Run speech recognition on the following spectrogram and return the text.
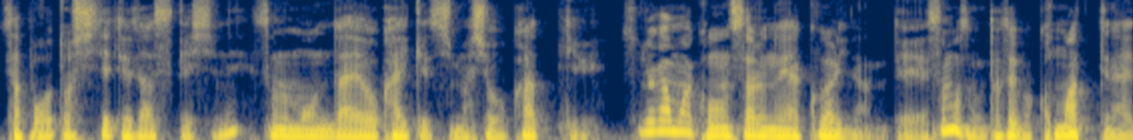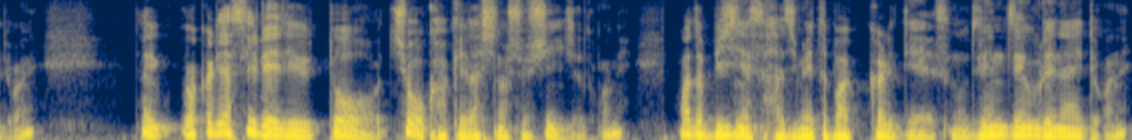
サポートして手助けしてね、その問題を解決しましょうかっていう。それがまあコンサルの役割なんで、そもそも例えば困ってないとかね。わかりやすい例で言うと、超駆け出しの初心者とかね。まだビジネス始めたばっかりで、その全然売れないとかね。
